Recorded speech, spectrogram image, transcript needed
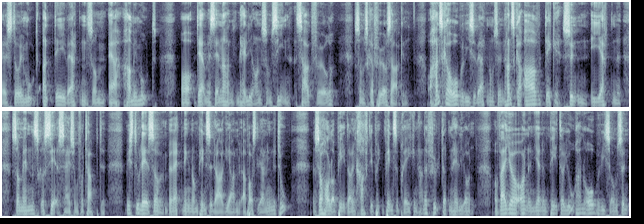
uh, stå imot alt det i verden som er ham imot. Og dermed sender han Den hellige ånd som sin sakfører, som skal føre saken. Og han skal overbevise verden om synden. Han skal avdekke synden i hjertene, så mennesker ser seg som fortapte. Hvis du leser beretningen om pinsedag i apostelgjerningene 2, så holder Peter en kraftig pinsepreken. Han er fulgt av Den hellige ånd. Og hva gjør ånden gjennom Peter? Jo, han overbeviser om synd.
